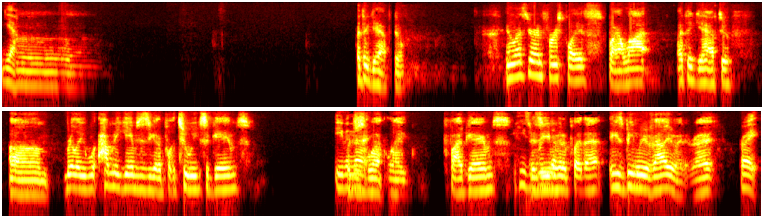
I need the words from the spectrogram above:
Yeah. Um, I think you have to. Unless you're in first place by a lot, I think you have to. Um, really, how many games is he going to play? Two weeks of games? Even Which that. is what, like five games? He's is he even going to play that? He's being reevaluated, right? Right.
